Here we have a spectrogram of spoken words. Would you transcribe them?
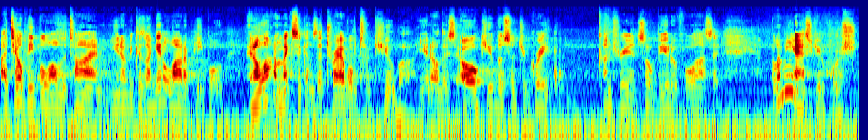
I tell people all the time, you know, because I get a lot of people and a lot of Mexicans that travel to Cuba, you know, they say, "Oh, Cuba's such a great country and so beautiful." And I say, "Let me ask you a question.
